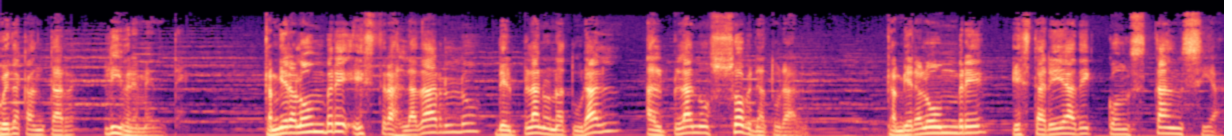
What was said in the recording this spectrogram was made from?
pueda cantar libremente. Cambiar al hombre es trasladarlo del plano natural al plano sobrenatural. Cambiar al hombre es tarea de constancia,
